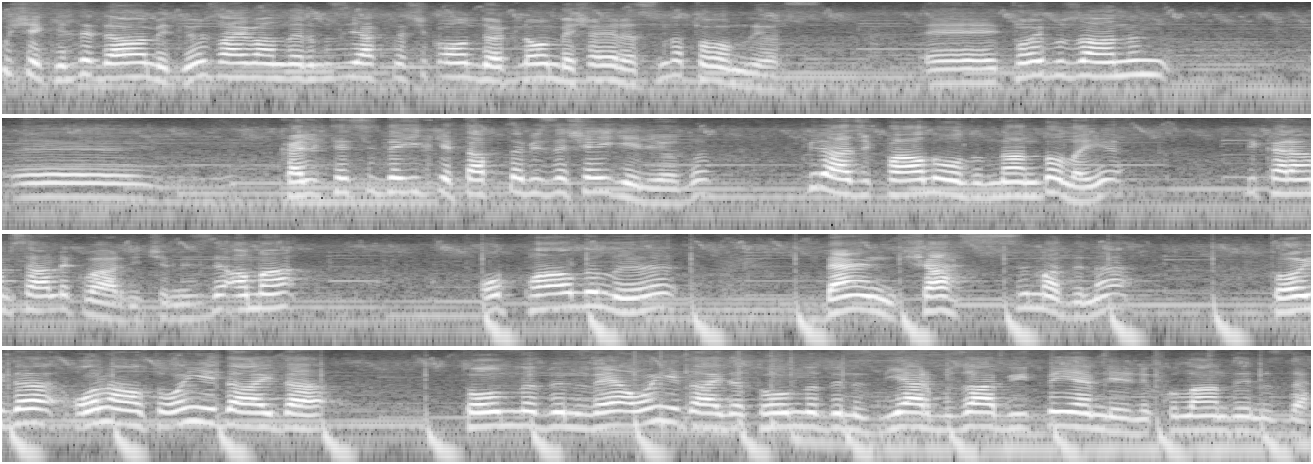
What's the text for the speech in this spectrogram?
Bu şekilde devam ediyoruz. Hayvanlarımızı yaklaşık 14 ile 15 ay arasında tohumluyoruz. E, toy buzağının e, kalitesi de ilk etapta bize şey geliyordu. Birazcık pahalı olduğundan dolayı bir karamsarlık vardı içimizde ama o pahalılığı ben şahsım adına toyda 16-17 ayda tohumladığınız veya 17 ayda tohumladığınız diğer buzağı büyütme yemlerini kullandığınızda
